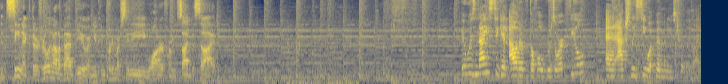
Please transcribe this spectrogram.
It's scenic. There's really not a bad view, and you can pretty much see the water from side to side. It was nice to get out of the whole resort feel and actually see what Bimini is truly like.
